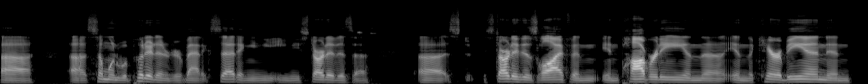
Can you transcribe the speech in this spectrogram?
uh, uh, someone would put it in a dramatic setting. He, he started as a uh, st- started his life in, in poverty in the in the Caribbean, and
